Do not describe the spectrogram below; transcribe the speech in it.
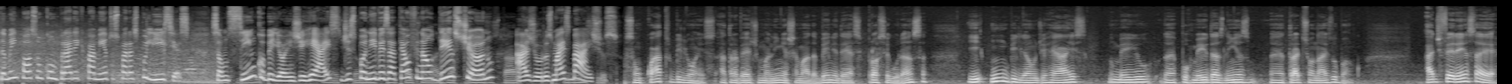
também possam comprar equipamentos para as polícias. São 5 bilhões de reais disponíveis até o final deste ano, a juros mais baixos. São 4 bilhões através de uma linha chamada BNDES Pro Segurança e 1 bilhão de reais no meio, né, por meio das linhas eh, tradicionais do banco. A diferença é,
